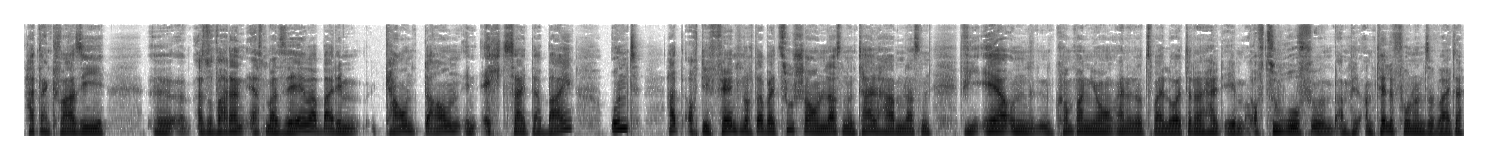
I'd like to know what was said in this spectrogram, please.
hat dann quasi äh, also war dann erstmal selber bei dem Countdown in Echtzeit dabei und hat auch die Fans noch dabei zuschauen lassen und teilhaben lassen, wie er und ein Kompagnon, einer oder zwei Leute dann halt eben auf Zuruf am, am Telefon und so weiter,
